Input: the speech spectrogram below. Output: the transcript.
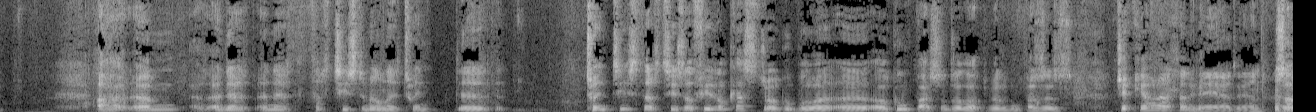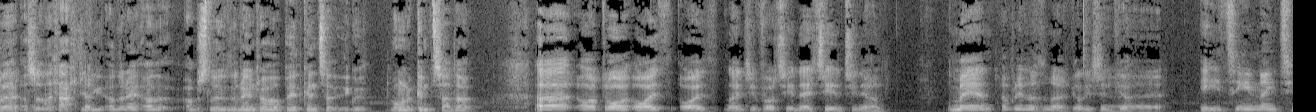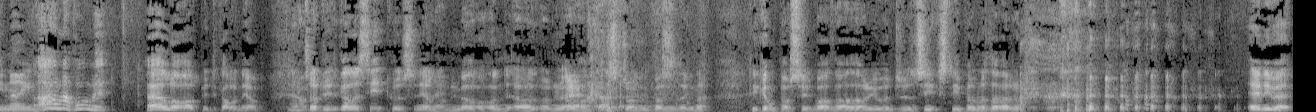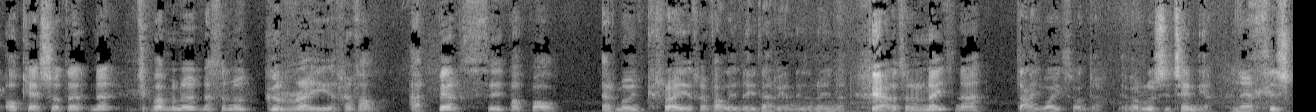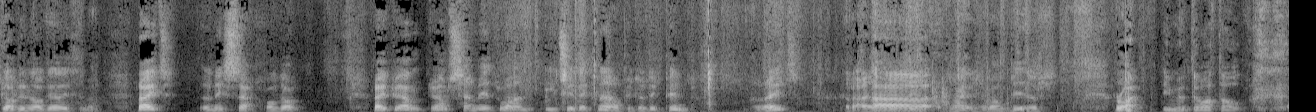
Ah, yn y 30s, dwi'n meddwl, neu 20s, 30s, oedd Fidel Castro o gwbl o o gwmpas, ond oedd o, dwi'n meddwl, o gwmpas, Checio hwnna allan i fi. Ie, dwi yn. Os oedd y llall, oedd obviously oedd yr un rhyfel byd cyntaf, wedi digwydd hwn yn gyntaf, do? Uh, o, do, oedd, oedd, 1914-18, ti'n iawn. Men, pa bryd oedd hwnna gael ei syncio? Uh, 1899. Ah, na fo fi. Helo, dwi wedi cael yn iawn. So dwi wedi cael y sequence yn iawn, o'n i'n meddwl, o'n i'n meddwl, o'n gastro yn gwmpas yna gyna. Di gwn posib oedd, oedd o'r 160 pan roedd o farw. Anyway, oce, okay, so ti'n gwybod, nath nhw greu rhyfel a berthu pobl er mwyn creu rhyfel i wneud arian iddyn nhw hunan. Yeah. Nath nhw'n wneud hynna dau waith fan do, efo'r Lusitania. Yeah. Llysgo'r unol diaeth yma. Right, y nesa, hold on. Right, dwi am, dwi am symud rwan i 39.45. Reit? Yr ail. Yr rhaid, rhyfel byr. Rwan, Dim y dyfodol.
